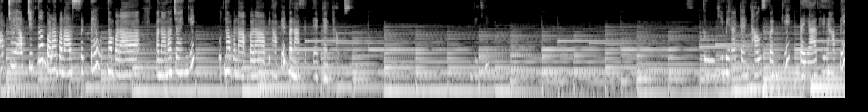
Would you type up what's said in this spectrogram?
आप चाहे आप जितना बड़ा बना सकते हैं, उतना बड़ा बनाना चाहेंगे, उतना बना, बड़ा आप यहाँ पे बना सकते हैं टेंट हाउस। देखिए। तो ये मेरा टेंट हाउस बनके तैयार है यहाँ पे।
